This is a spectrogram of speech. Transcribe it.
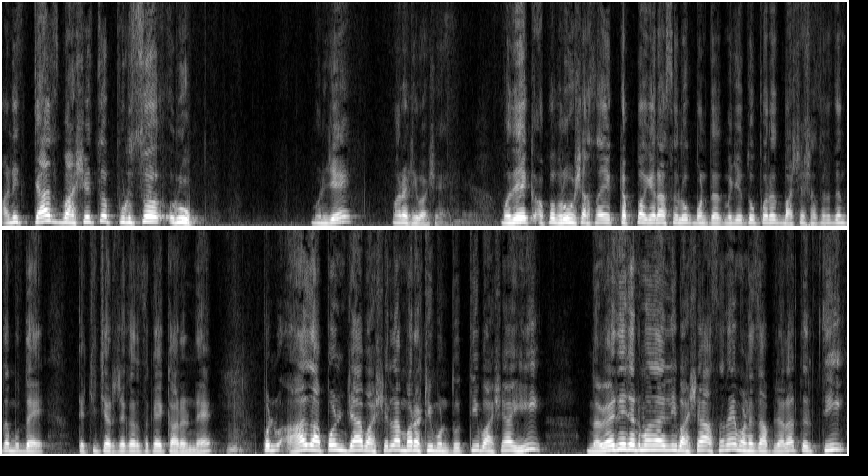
आणि त्याच भाषेचं पुढचं रूप म्हणजे मराठी भाषा आहे. मध्ये एक अपभ्रंश असा एक टप्पा गेला असं लोक म्हणतात. म्हणजे तो परत भाषाशास्त्रज्ञांचा मुद्दा आहे. त्याची चर्चा करायचं काही कारण नाही. पण आज आपण ज्या भाषेला मराठी म्हणतो ती भाषा ही नव्याने जन्माला आलेली भाषा असं नाही म्हणायचं आपल्याला तर ती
